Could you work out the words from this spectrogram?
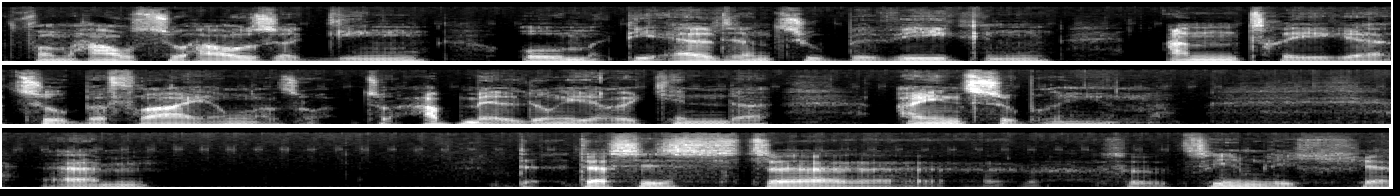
vom Haus zu Hause ging, um die Eltern zu bewegen, Anträge zur Befreiung, also zur Abmeldung ihrer Kinder einzubringen. Ähm, das ist äh, so ziemlich äh,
